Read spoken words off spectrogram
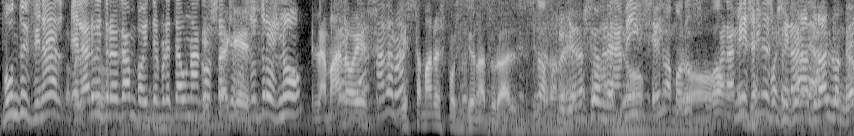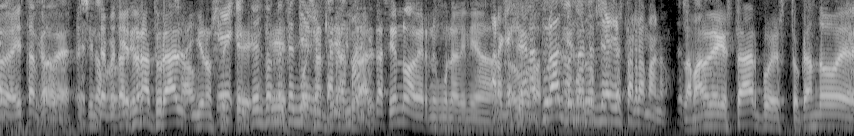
Punto y final. el árbitro de campo ha interpretado una cosa que, que nosotros no. La mano es. Nada más. Esta mano es posición natural. Es que yo no sé dónde es. Para mí sí. No. Para mí es, es posición natural dónde es. Ahí está, claro. Es interpretación natural. Yo no sé. Eh, entonces, ¿dónde tendría que estar la mano? interpretación no va a haber ninguna línea. Para que sea natural, ¿dónde tendría que estar la mano? La mano tiene que estar, pues, tocando. El...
